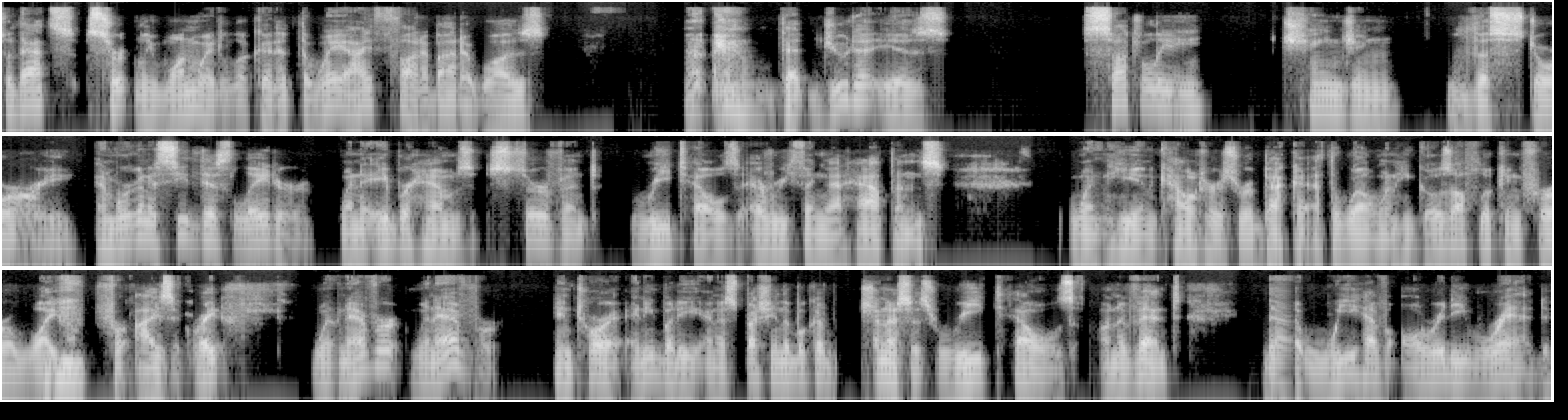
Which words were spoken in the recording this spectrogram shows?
So that's certainly one way to look at it. The way I thought about it was that Judah is subtly changing the story. And we're going to see this later when Abraham's servant retells everything that happens when he encounters Rebecca at the well, when he goes off looking for a wife Mhm. for Isaac, right? Whenever, whenever in Torah, anybody, and especially in the book of Genesis, retells an event that we have already read,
